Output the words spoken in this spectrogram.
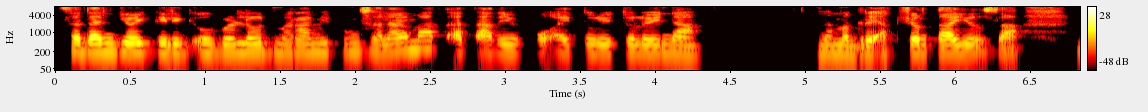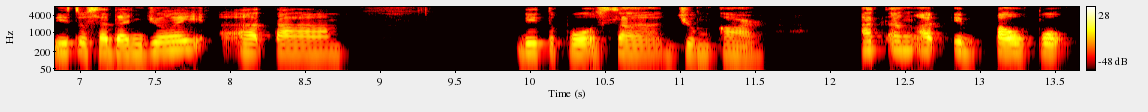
sa Danjoy Kilig Overload. Marami pong salamat at tayo po ay tuloy-tuloy na na mag-reaction tayo sa dito sa Danjoy at ah, dito po sa Jumcar. At ang at Ibpaw po,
